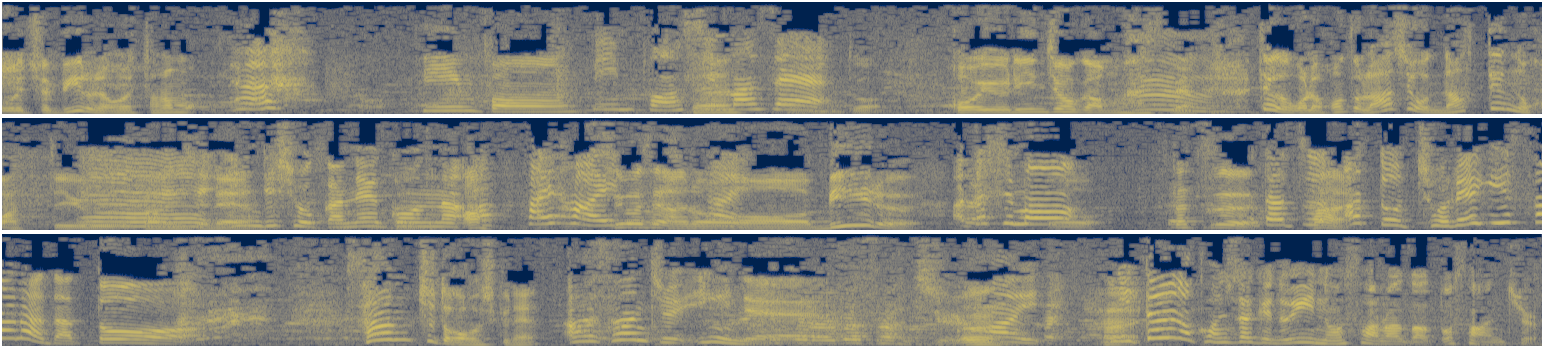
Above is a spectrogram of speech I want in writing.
俺ちょっとビールね俺頼もう。ピンポン。ピンポンすいません、こういう臨場感もですね、うん。ていうかこれ本当ラジオになってんのかっていう感じでね、えーいいんでしょうかねこんな。あはいはい。すいませんあのーはい。ビール。私も。2つ。2つ、はい。あとチョレギサラダと。サンチュとか欲しくね？あサンチュいいねうん。はい、似たような感じだけどいいの？サラダとサンチュ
